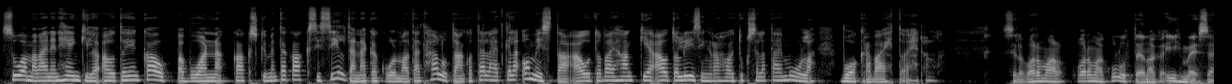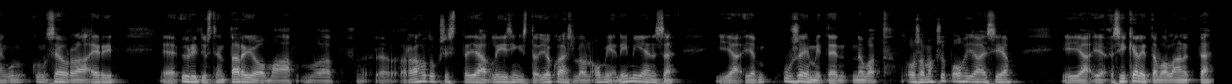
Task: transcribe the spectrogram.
suomalainen henkilöautojen kauppa vuonna 2022 siltä näkökulmalta, että halutaanko tällä hetkellä omistaa auto vai hankkia auto leasingrahoituksella tai muulla vuokravaihtoehdolla? Siellä varmaan, varmaan kuluttaja on aika ihmeissään, kun, kun seuraa eri eh, yritysten tarjoamaa eh, rahoituksista ja leasingistä. Jokaisella on omia nimiensä ja, ja useimmiten ne ovat osamaksupohjaisia ja, ja sikäli tavallaan, että,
